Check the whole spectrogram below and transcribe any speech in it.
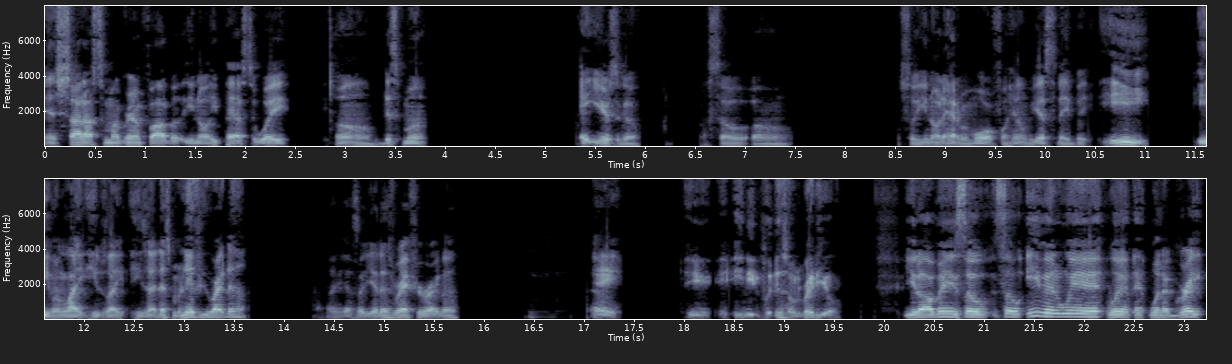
And shout out to my grandfather. You know, he passed away um this month, eight years ago. So, um, so you know, they had a memorial for him yesterday. But he even like he was like he's like that's my nephew right there. I said yeah, that's Raffy right now. Mm-hmm. Hey, he he need to put this on the radio. You know what I mean? So so even when when when a great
